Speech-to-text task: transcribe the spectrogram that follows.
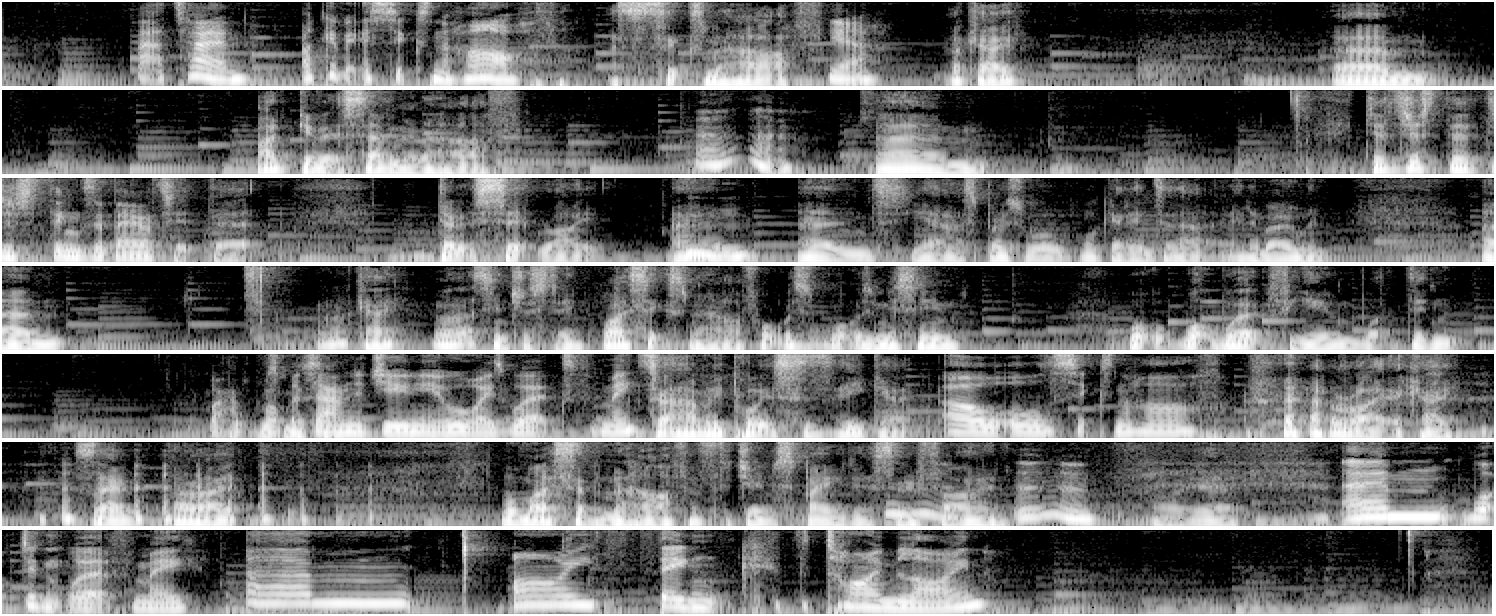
Out of 10, I'll give it a six and a half. A six and a half. Yeah. Okay. Um, I'd give it seven and a half. Ah. Um, there's just there's just things about it that don't sit right, um, and yeah, I suppose we'll we'll get into that in a moment. Um, okay, well that's interesting. Why six and a half? What was what was missing? What what worked for you and what didn't? Well, Robert missing? Downey Jr. always works for me. So how many points does he get? Oh, all six and a half. right, okay. So, all right. Well, my seven and a half are for Jim Spader, so fine. Oh, yeah. Um, what didn't work for me? Um, I think the timeline.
